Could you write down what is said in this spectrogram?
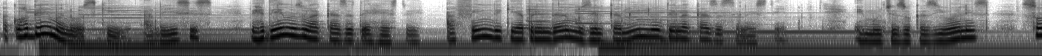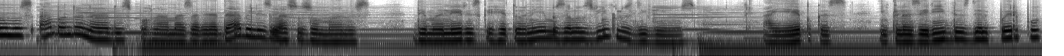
Acordemos-nos que, a vezes, perdemos a casa terrestre a fim de que aprendamos o caminho da casa celeste. Em muitas ocasiões, somos abandonados por lá mais agradáveis laços humanos, de maneiras que retornemos aos vínculos divinos. Há épocas em que as heridas del cuerpo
